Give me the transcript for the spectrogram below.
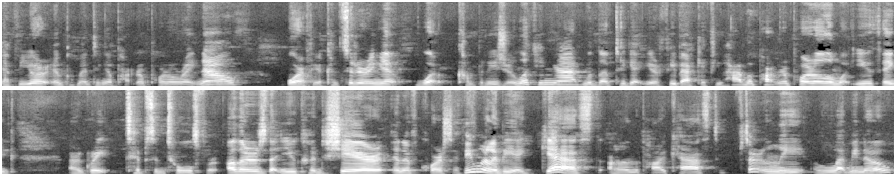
if you're implementing a partner portal right now, or if you're considering it, what companies you're looking at. Would love to get your feedback if you have a partner portal and what you think are great tips and tools for others that you could share. And of course, if you want to be a guest on the podcast, certainly let me know.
